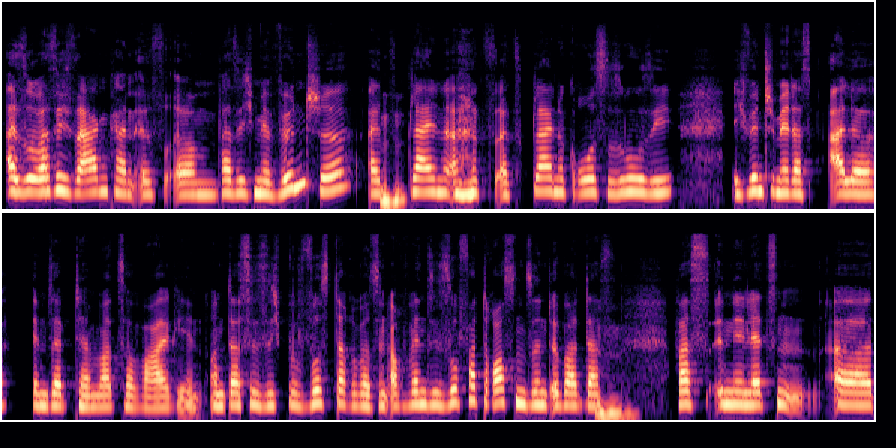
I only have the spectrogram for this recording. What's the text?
also was ich sagen kann ist, ähm, was ich mir wünsche als mhm. kleine, als, als kleine große Susi, ich wünsche mir, dass alle im September zur Wahl gehen und dass sie sich bewusst darüber sind, auch wenn sie so verdrossen sind über das, mhm. was in den letzten äh,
